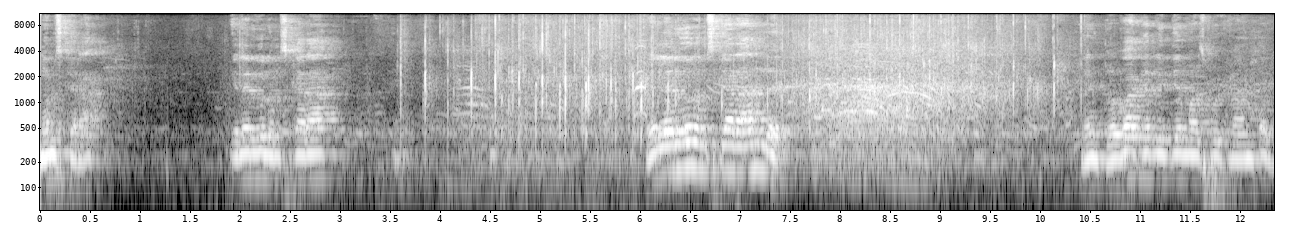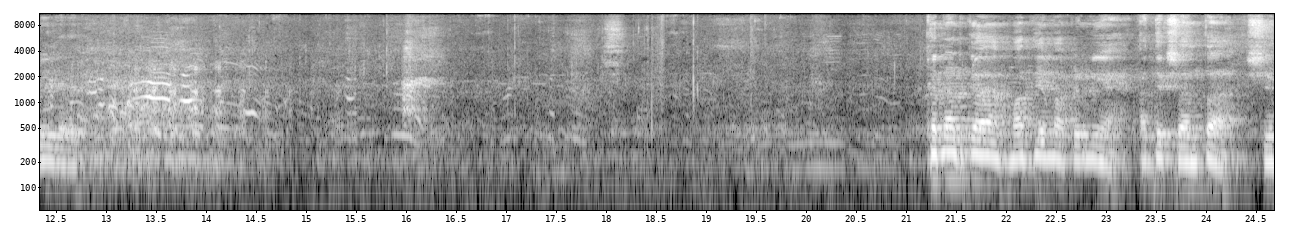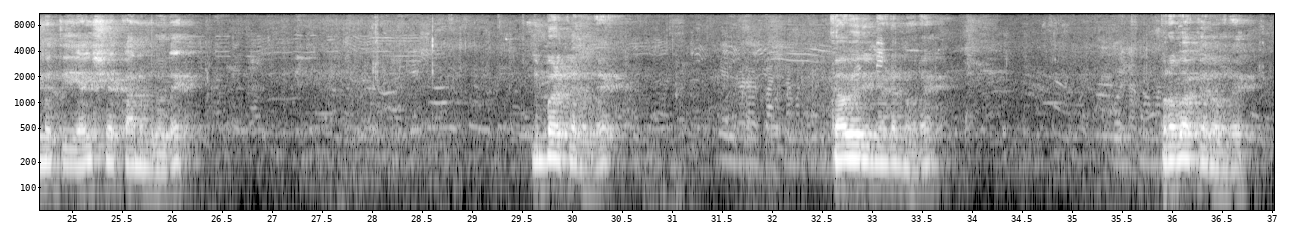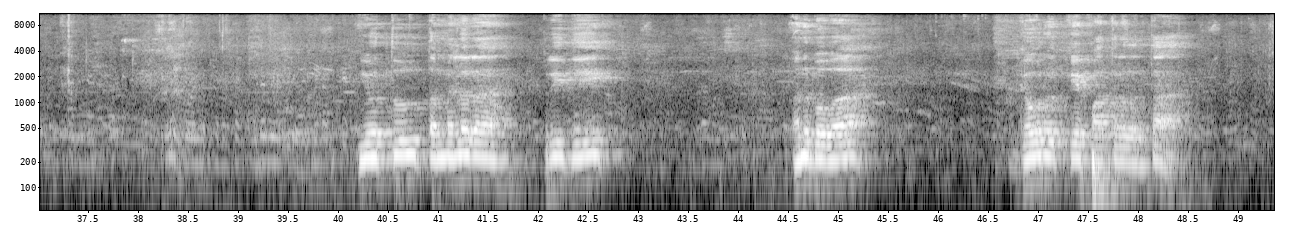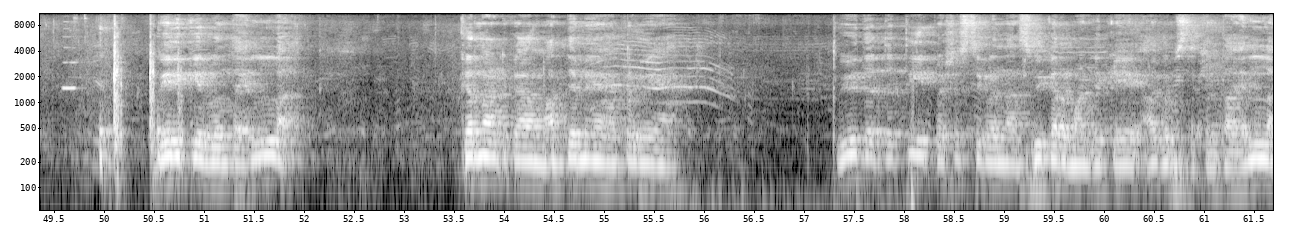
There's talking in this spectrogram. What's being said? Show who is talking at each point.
Speaker 1: ನಮಸ್ಕಾರ. ಎಲ್ಲರಿಗೂ ನಮಸ್ಕಾರ. ಎಲ್ಲರಿಗೂ ನಮಸ್ಕಾರ ಅಂದ್ರೆ. ನಾನು ಪ್ರಭಾಕರ್ ನಿದ್ದೆ ಮಾಡಿಸ್ಬಿಟ್ನ ಅಂತ ಬೇಜಾರ ಕರ್ನಾಟಕ ಮಾಧ್ಯಮ ಅಕಾಡೆಮಿಯ ಅಧ್ಯಕ್ಷ ಅಂತ ಶ್ರೀಮತಿ ಐಷಾ ಖಾನಮ್ರವರೇ ನಿಂಬಾಳ್ಕರ್ ಅವರೇ ಕಾವೇರಿ ಮೇಡಮ್ ಅವರೇ ಪ್ರಭಾಕರ್ ಅವರೇ ಇವತ್ತು ತಮ್ಮೆಲ್ಲರ ಪ್ರೀತಿ, ಅನುಭವ, ಗೌರವಕ್ಕೆ ಪಾತ್ರದಂಥ ವೇದಿಕೆ ಇರುವಂಥ ಎಲ್ಲ ಕರ್ನಾಟಕ ಮಾಧ್ಯಮ ಅಕಾಡೆಮಿಯ ವಿವಿಧ ದತ್ತಿ ಪ್ರಶಸ್ತಿಗಳನ್ನು ಸ್ವೀಕಾರ ಮಾಡಲಿಕ್ಕೆ ಆಗಮಿಸ್ತಕ್ಕಂಥ ಎಲ್ಲ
